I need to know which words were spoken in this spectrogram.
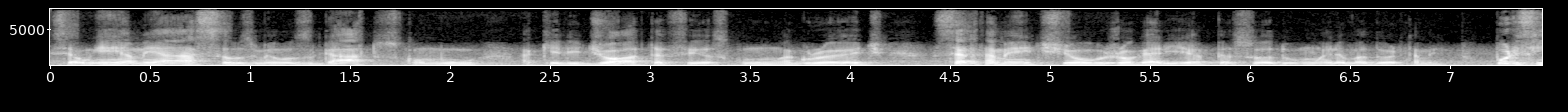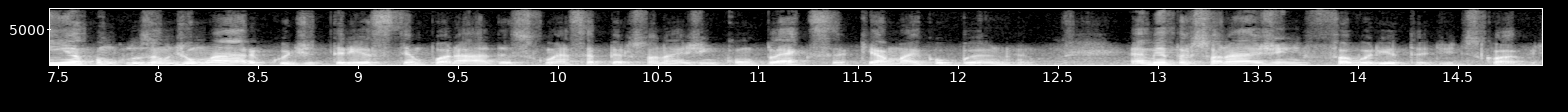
Se alguém ameaça os meus gatos, como aquele idiota fez com a Grudge, certamente eu jogaria a pessoa de um elevador também. Por fim, a conclusão de um arco de três temporadas com essa personagem complexa que é a Michael Burnham. É a minha personagem favorita de Discovery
